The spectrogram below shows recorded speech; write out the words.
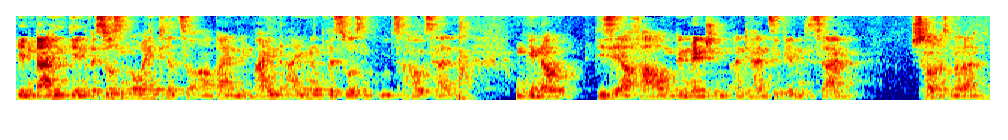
eben dahin gehen, ressourcenorientiert zu arbeiten, mit meinen eigenen Ressourcen gut zu haushalten, um genau diese Erfahrung den Menschen an die Hand zu geben und zu sagen, schau das mal an,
